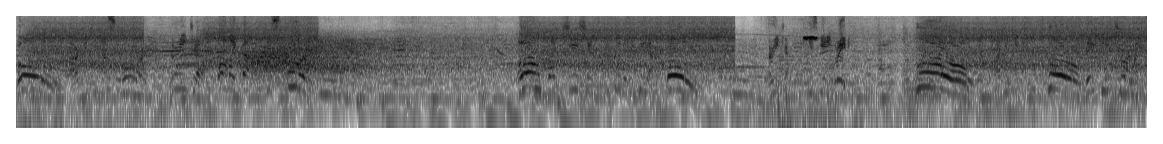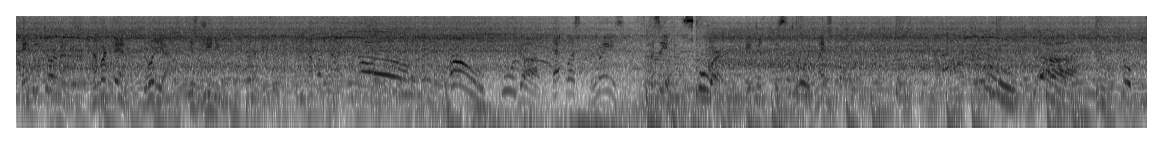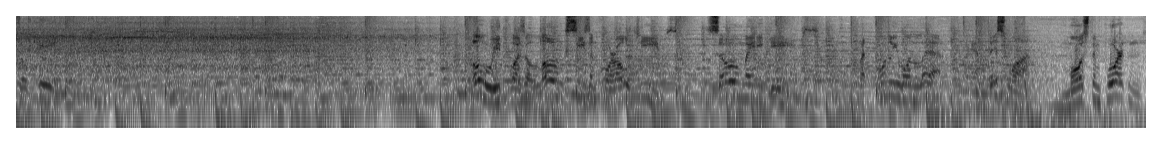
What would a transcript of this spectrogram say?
Goal! Argentina scored! Grincha! Oh my god, he scored! Oh, magician! He did it again! Goal! Grincha, he's getting ready. Goal! Argentina! Goal! They beat Germany. They beat Germany. Number 10, Julia, is genius. Number 9, goal! Oh, good job! That was crazy! Brazil, score! They just destroyed Mexico. Oh, it was a long season for all teams. So many games. But only one left. And this one, most important.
